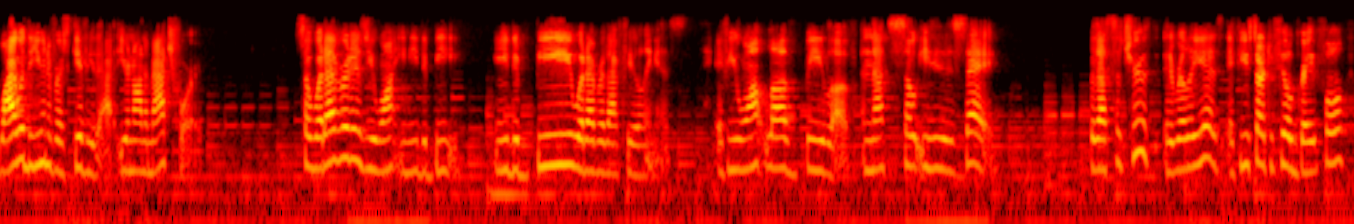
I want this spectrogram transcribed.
Why would the universe give you that? You're not a match for it. So, whatever it is you want, you need to be. You need to be whatever that feeling is. If you want love, be love. And that's so easy to say. But that's the truth. It really is. If you start to feel grateful,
